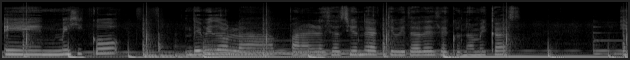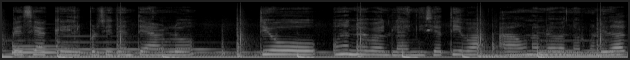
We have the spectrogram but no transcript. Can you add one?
En México, debido a la paralización de actividades económicas pese a que el presidente AMLO dio una nueva la iniciativa a una nueva normalidad,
